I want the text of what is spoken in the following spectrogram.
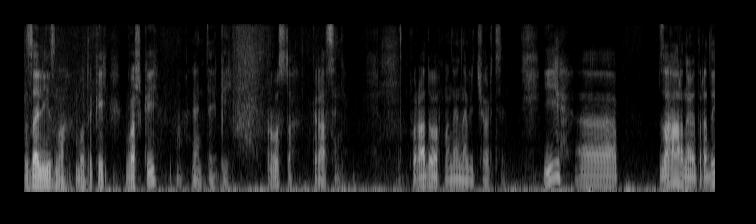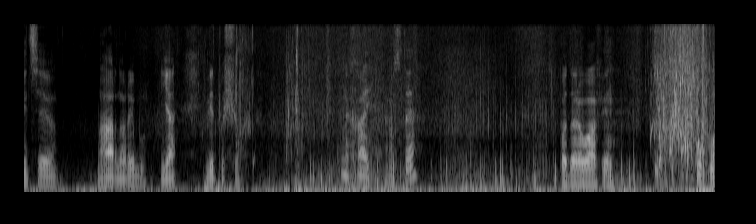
залізно, бо такий важкий. Гляньте, який. Просто красень. Порадував мене на відчорці. І е, за гарною традицією гарну рибу я відпущу. Нехай росте. Подарував він купу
